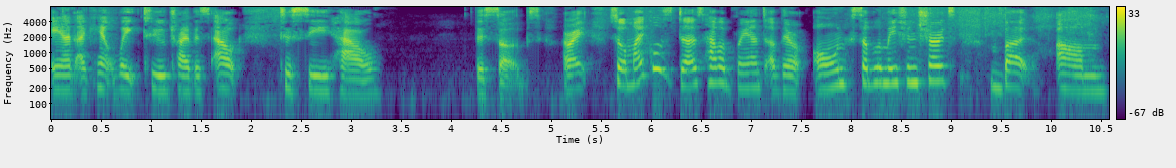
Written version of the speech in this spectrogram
and i can't wait to try this out to see how this subs. All right. So Michaels does have a brand of their own sublimation shirts, but um,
